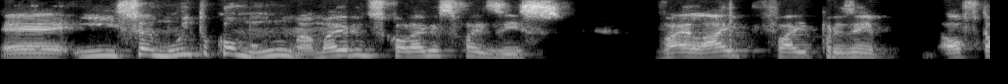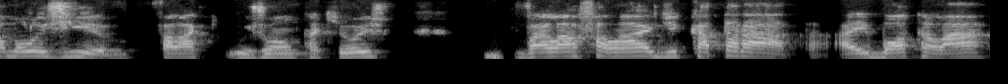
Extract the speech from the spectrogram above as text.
É, e isso é muito comum, a maioria dos colegas faz isso. Vai lá e faz, por exemplo, oftalmologia, falar que o João está aqui hoje, vai lá falar de catarata, aí bota lá,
